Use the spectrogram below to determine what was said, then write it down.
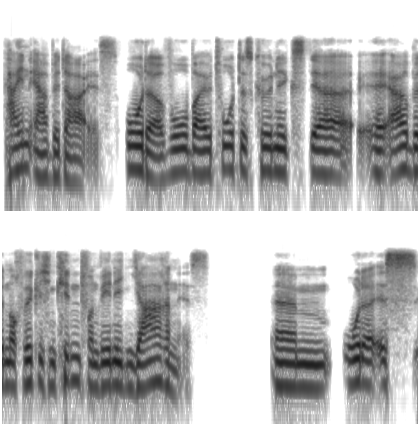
kein Erbe da ist oder wo bei Tod des Königs der äh, Erbe noch wirklich ein Kind von wenigen Jahren ist. Ähm, oder es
